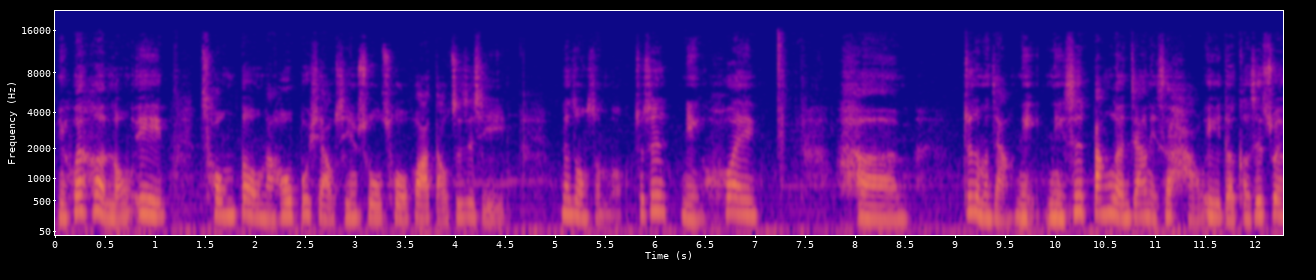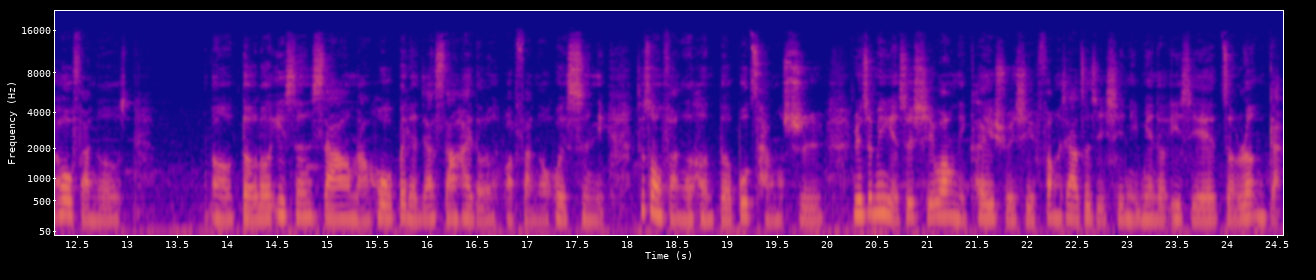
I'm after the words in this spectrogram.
你会很容易冲动，然后不小心说错话，导致自己那种什么，就是你会很，就怎么讲，你你是帮人家，你是好意的，可是最后反而。呃，得了一身伤，然后被人家伤害的人，反而会是你。这种反而很得不偿失。因为这边也是希望你可以学习放下自己心里面的一些责任感，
